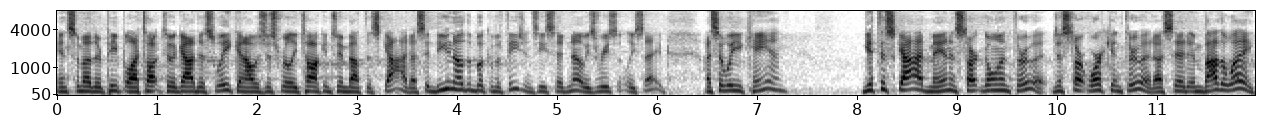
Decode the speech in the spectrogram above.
in some other people. I talked to a guy this week and I was just really talking to him about this guide. I said, Do you know the book of Ephesians? He said, No, he's recently saved. I said, Well, you can. Get this guide, man, and start going through it. Just start working through it. I said, And by the way,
